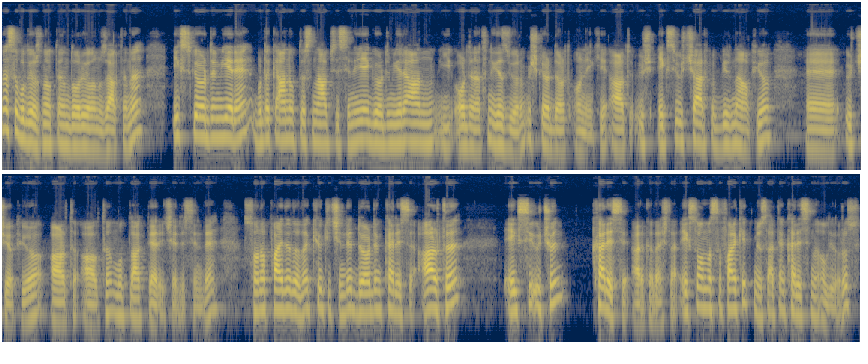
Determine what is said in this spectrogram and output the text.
Nasıl buluyoruz noktanın doğru yolun uzaklığını? X gördüğüm yere buradaki A noktasının absisini Y gördüğüm yere A'nın ordinatını yazıyorum. 3 kere 4 12 artı 3 eksi 3 çarpı 1 ne yapıyor? Ee, 3 yapıyor artı 6 mutlak değer içerisinde. Sonra paydada da kök içinde 4'ün karesi artı eksi 3'ün karesi arkadaşlar. Eksi olması fark etmiyor zaten karesini alıyoruz.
